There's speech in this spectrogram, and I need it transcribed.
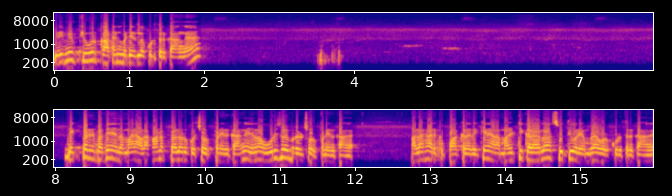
இதுவுமே பியூர் காட்டன் மெட்டீரியலில் கொடுத்துருக்காங்க. நெக் பண்ணி பார்த்தீங்கன்னா இந்த மாதிரி அழகான பேலர் ஒர்க் வச்சு ஒர்க் பண்ணியிருக்காங்க. இதெல்லாம் ஒரிஜினல் மெட்டல் வச்சு ஒர்க் பண்ணியிருக்காங்க. இருக்குது பார்க்குறதுக்கே. நல்லா மல்டி கலரில் சுற்றி ஒரு எம்ப்ராய்டர் ஒர்க் கொடுத்துருக்காங்க.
